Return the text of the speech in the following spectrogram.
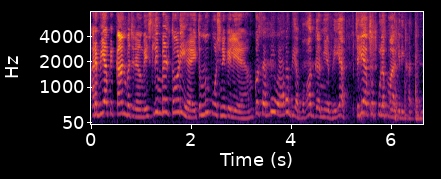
अरे भैया आपके कान बच रहे होंगे। स्लिम बेल्ट थोड़ी है ये तो मुँह पोछने के लिए है। हमको सर्दी हुआ है ना भैया बहुत गर्मी है भैया। चलिए आपको पुलअप मार के दिखाते हैं।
